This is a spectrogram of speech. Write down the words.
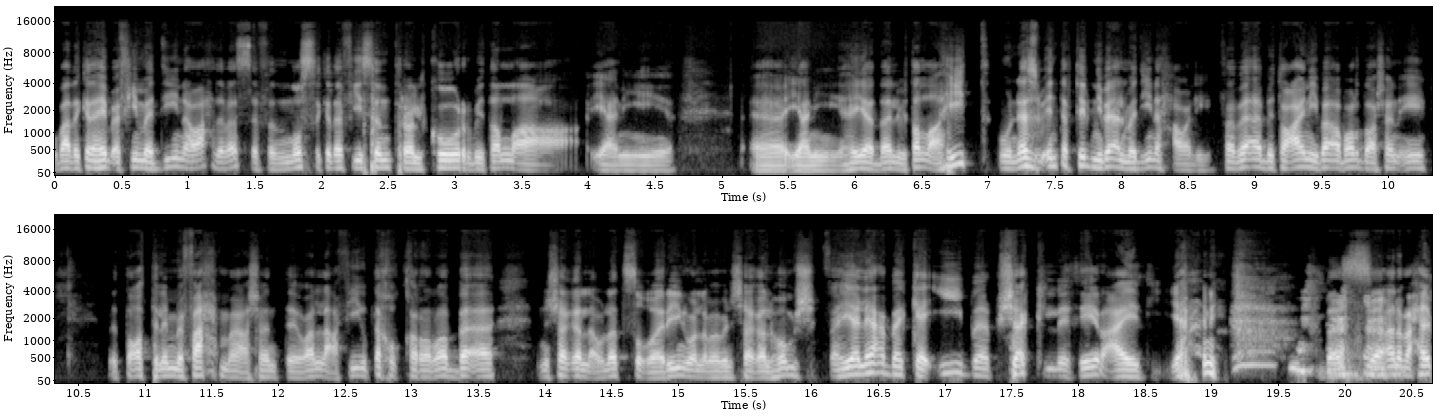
وبعد كده هيبقى في مدينة واحدة بس في النص كده في central core بيطلع يعني آه يعني هي ده اللي بيطلع heat والناس أنت بتبني بقى المدينة حواليه. فبقى بتعاني بقى برضو عشان إيه؟ بتقعد تلم فحم عشان تولع فيه وبتاخد قرارات بقى نشغل أولاد صغيرين ولا ما بنشغلهمش. فهي لعبة كئيبة بشكل غير عادي يعني بس أنا بحب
